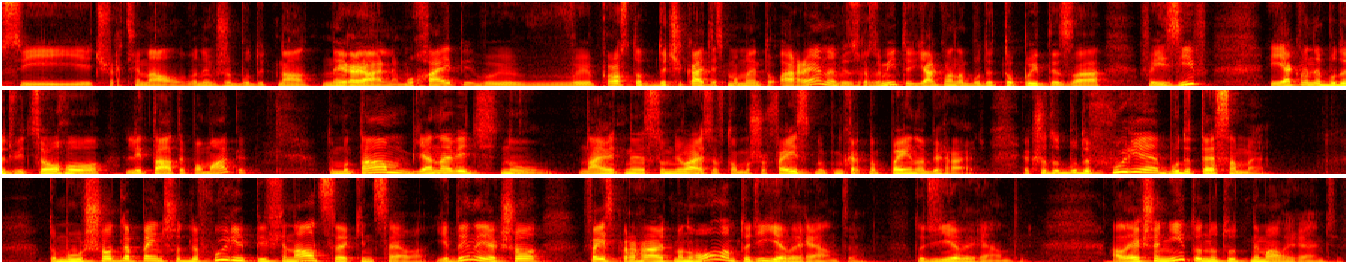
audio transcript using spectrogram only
свій чвертьфінал, вони вже будуть на нереальному хайпі. Ви, ви просто дочекаєтесь моменту арени, ви зрозумієте, як вона буде топити за фейзів, і як вони будуть від цього літати по мапі. Тому там я навіть ну, навіть не сумніваюся в тому, що Фейс, ну, конкретно Пейн обіграють. Якщо тут буде Фурія, буде те саме. Тому що для Пейн, що для Фурії, півфінал це кінцева. Єдине, якщо Фейс програють монголам, тоді є варіанти. Тоді є варіанти. Але якщо ні, то ну тут нема варіантів.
